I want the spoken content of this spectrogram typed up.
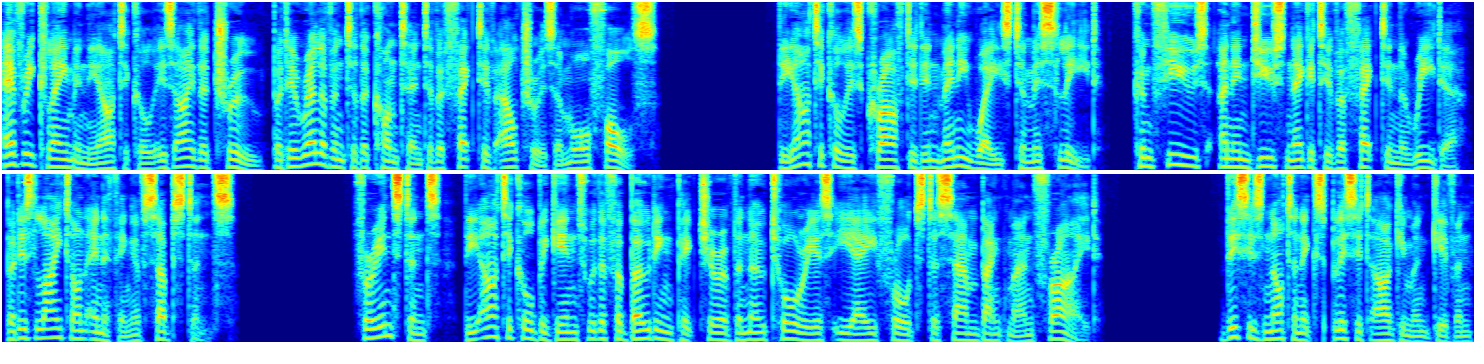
Every claim in the article is either true but irrelevant to the content of effective altruism or false. The article is crafted in many ways to mislead, confuse, and induce negative affect in the reader, but is light on anything of substance. For instance, the article begins with a foreboding picture of the notorious EA fraudster Sam Bankman Fried. This is not an explicit argument given,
